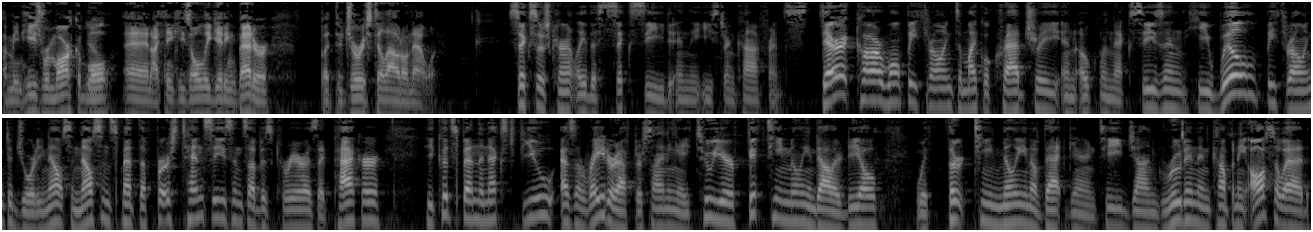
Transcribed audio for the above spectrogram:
I mean, he's remarkable and I think he's only getting better, but the jury's still out on that one. Sixers currently the sixth seed in the Eastern Conference. Derek Carr won't be throwing to Michael Crabtree in Oakland next season. He will be throwing to Jordy Nelson. Nelson spent the first 10 seasons of his career as a Packer. He could spend the next few as a Raider after signing a two-year, $15 million deal with 13 million of that guaranteed. Jon Gruden and company also add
